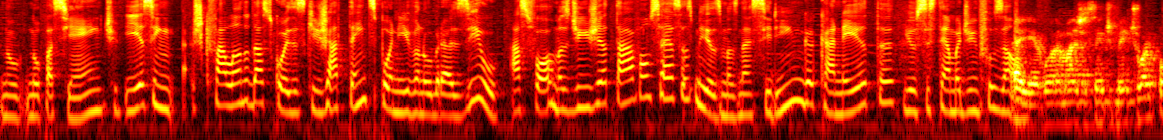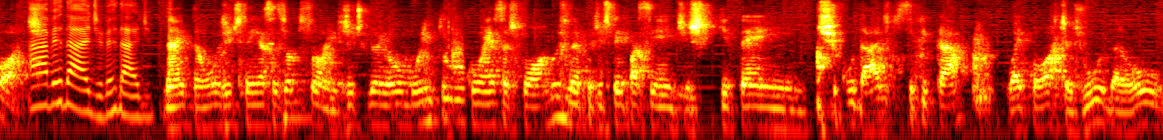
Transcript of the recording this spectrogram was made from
no, no paciente. E assim, acho que falando das coisas que já tem disponível no Brasil, as formas de injetar vão ser essas mesmas, né? Seringa, caneta e o sistema de infusão. É, e agora mais recentemente o iPort. Ah, verdade, verdade. Né? Então a gente tem essas opções. A gente ganhou muito com essas formas, né? Porque a gente tem pacientes que têm dificuldade de se picar, o iPort ajuda, ou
